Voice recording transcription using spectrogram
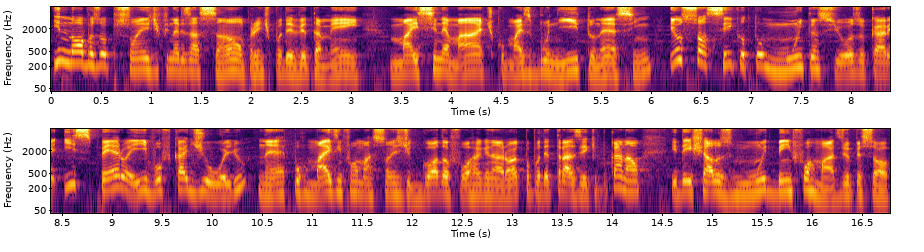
e novas opções de finalização pra gente poder ver também, mais cinemático, mais bonito, né, assim. Eu só sei que eu tô muito ansioso, cara, e espero aí, vou ficar de olho, né, por mais informações de God of War Ragnarok pra poder trazer aqui pro canal e deixá-los muito bem informados, viu, pessoal?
